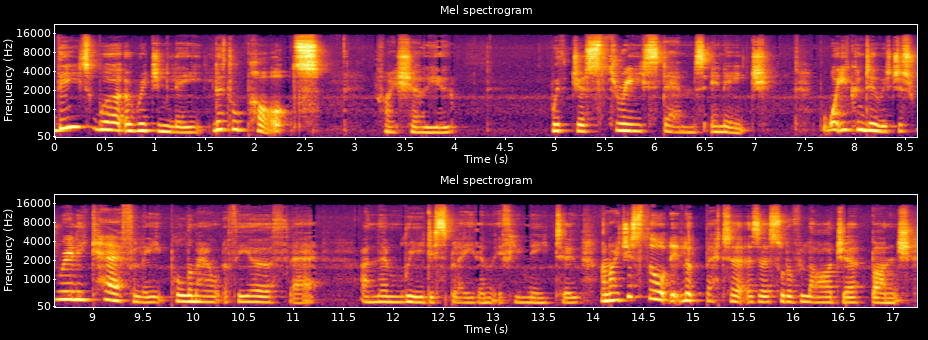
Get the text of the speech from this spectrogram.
these were originally little pots, if I show you, with just three stems in each. But what you can do is just really carefully pull them out of the earth there and then re-display them if you need to. And I just thought it looked better as a sort of larger bunch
